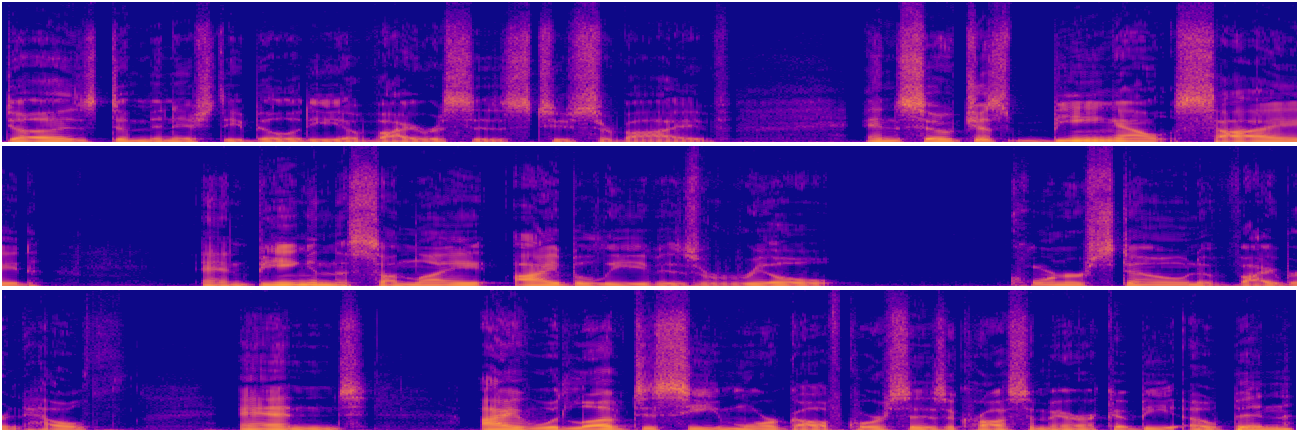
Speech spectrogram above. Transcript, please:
does diminish the ability of viruses to survive. And so just being outside and being in the sunlight, I believe, is a real cornerstone of vibrant health. And I would love to see more golf courses across America be open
